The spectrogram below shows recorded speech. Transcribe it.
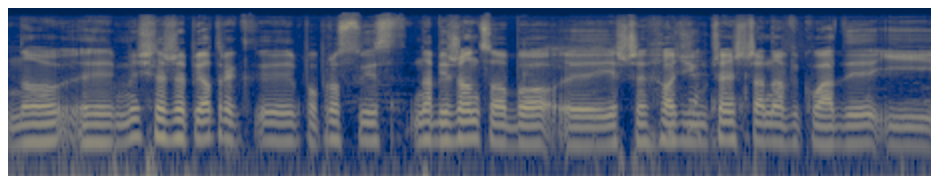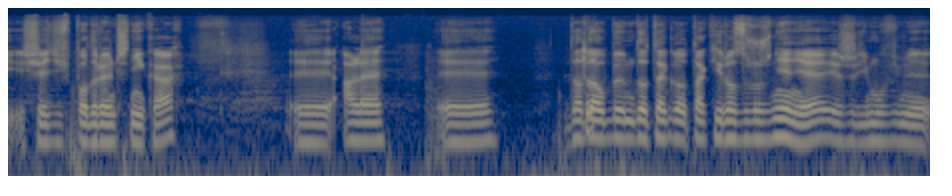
no, y, myślę, że Piotrek y, po prostu jest na bieżąco, bo jeszcze chodzi, uczęszcza na wykłady i siedzi w podręcznikach, ale dodałbym do tego takie rozróżnienie, jeżeli mówimy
